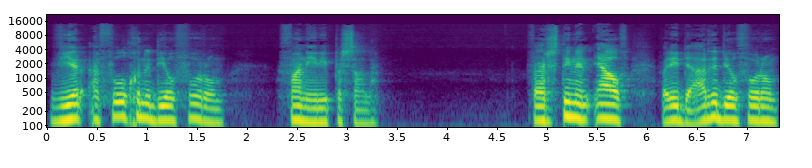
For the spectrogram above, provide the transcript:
weer 'n volgende deel vorm van hierdie psalm. Vers 10 en 11 wat die derde deel vorm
